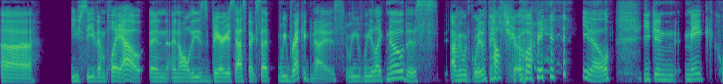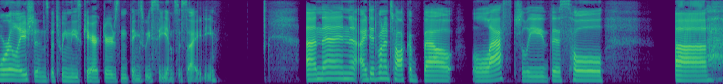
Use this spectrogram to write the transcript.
uh you see them play out and and all these various aspects that we recognize. We we like know this. I mean with Gwyneth Paltrow, I mean, you know, you can make correlations between these characters and things we see in society. And then I did want to talk about lastly this whole uh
